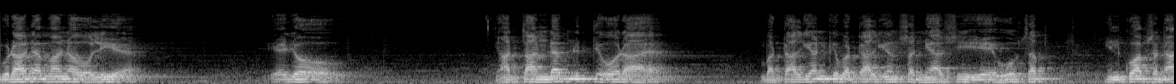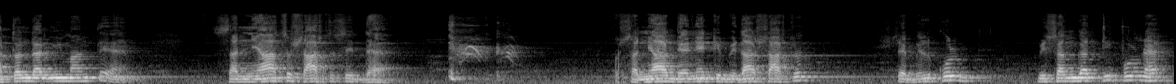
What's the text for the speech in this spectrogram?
गुराना माना होली है। ये जो यहाँ तांडव नृत्य हो रहा है, बटालियन के बटालियन सन्यासी, ये वो सब, इनको आप सनातन धर्मी मानते हैं। सन्यास शास्त्र सिद्ध है। सन्यास देने की विधा शास्त्र से बिल्कुल विसंगतिपूर्ण है।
